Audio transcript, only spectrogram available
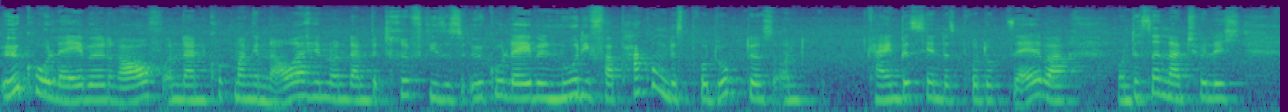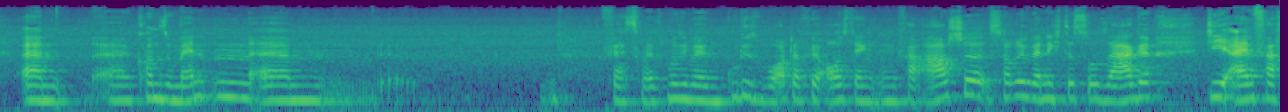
Öko-Label drauf und dann guckt man genauer hin und dann betrifft dieses Öko-Label nur die Verpackung des Produktes und kein bisschen das Produkt selber. Und das sind natürlich ähm, äh, Konsumenten, ähm, jetzt muss ich mir ein gutes Wort dafür ausdenken, verarsche, sorry, wenn ich das so sage, die einfach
